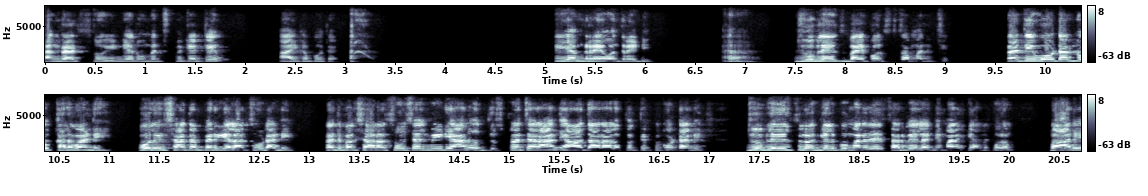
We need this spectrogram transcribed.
Congrats to Indian women's cricket team ఆయకపోతే సీఎం రేవంత్ రెడ్డి. జూబ్లీహిల్స్ బైపోల్స్ సంబంధించి. ప్రతి ఓటర్ను కలవండి. పోలింగ్ శాతం పెరిగేలా చూడండి. ప్రతిపక్షాల సోషల్ మీడియాను దుష్ప్రచారాన్ని ఆధారాలతో తిప్పికొట్టండి. జూబ్లీహిల్స్లో గెలుపు మనదే సర్వేలన్నీ మనకి అనుకూలం. భారీ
